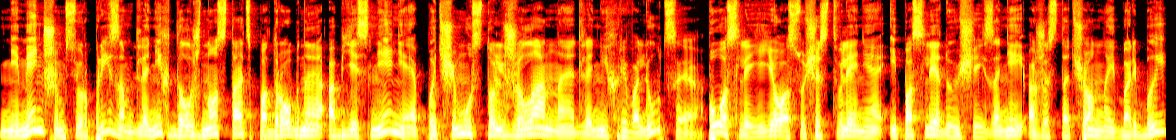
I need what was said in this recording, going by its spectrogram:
Не меньшим сюрпризом для них должно стать подробное объяснение, почему столь желанная для них революция после ее осуществления и последующей за ней ожесточенной борьбы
